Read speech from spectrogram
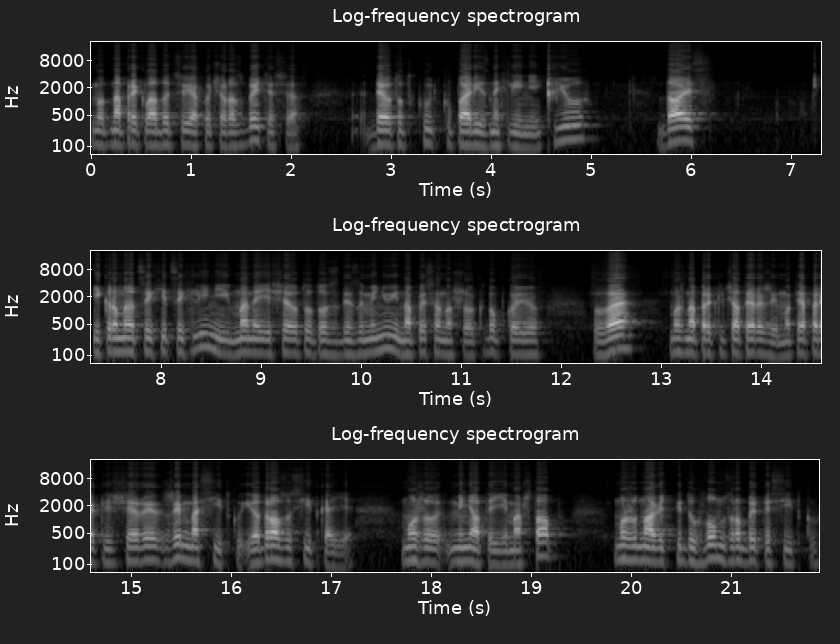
ну, наприклад, оцю я хочу розбити, ось, де отут купа різних ліній. Q, Dice. І крім оцих і цих ліній, в мене є ще отут ось знизу меню і написано, що кнопкою V можна переключати режим. От я переключаю режим на сітку і одразу сітка є. Можу міняти її масштаб, можу навіть під углом зробити сітку.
